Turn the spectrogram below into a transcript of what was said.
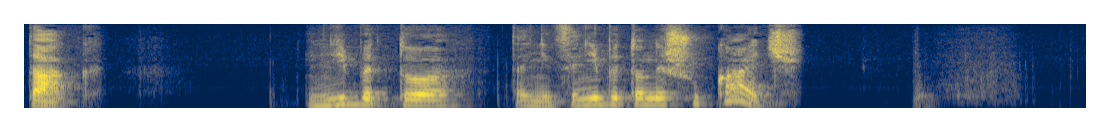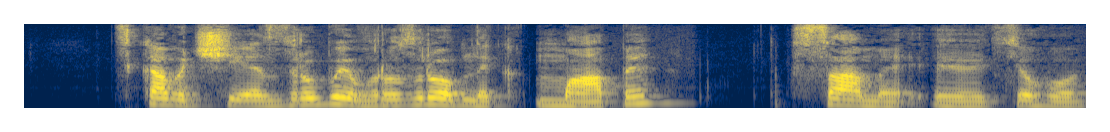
Так. Нібито. Та ні, це нібито не шукач. Цікаво, чи зробив розробник мапи саме е, цього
